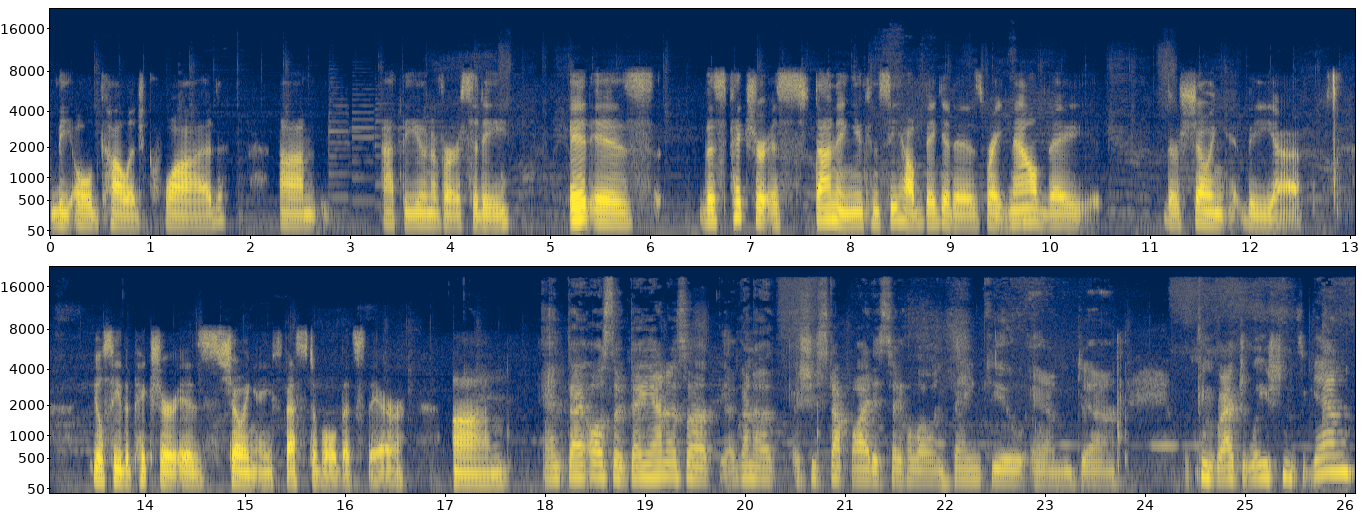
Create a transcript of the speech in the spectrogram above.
the old college quad um, at the university. It is this picture is stunning. You can see how big it is. Right now, they they're showing the. Uh, you'll see the picture is showing a festival that's there. Um, and I also Diana's uh, gonna she stopped by to say hello and thank you and uh, congratulations again.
